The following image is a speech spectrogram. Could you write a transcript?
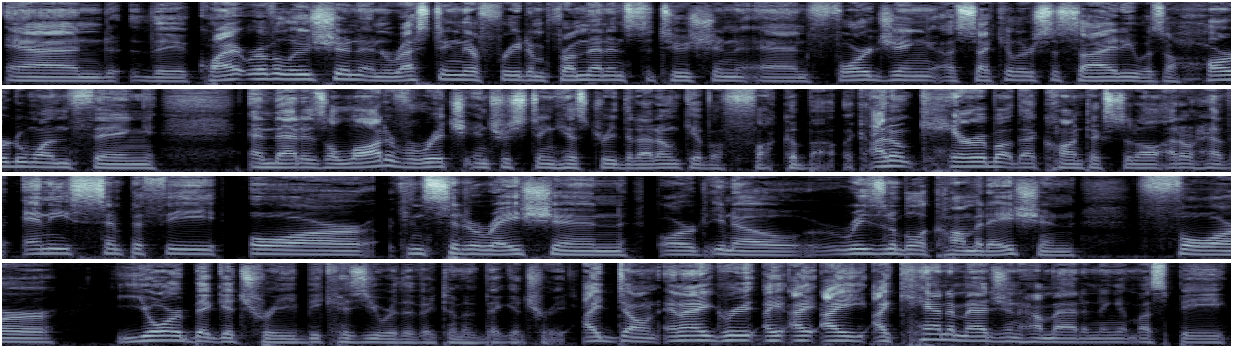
and the Quiet Revolution and wresting their freedom from that institution and forging a secular society was a hard won thing. And that is a lot of rich, interesting history that I don't give a fuck about. Like, I don't care about that context at all. I don't have any sympathy or consideration or, you know, reasonable accommodation for your bigotry because you were the victim of bigotry. I don't. And I agree. I, I, I can't imagine how maddening it must be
